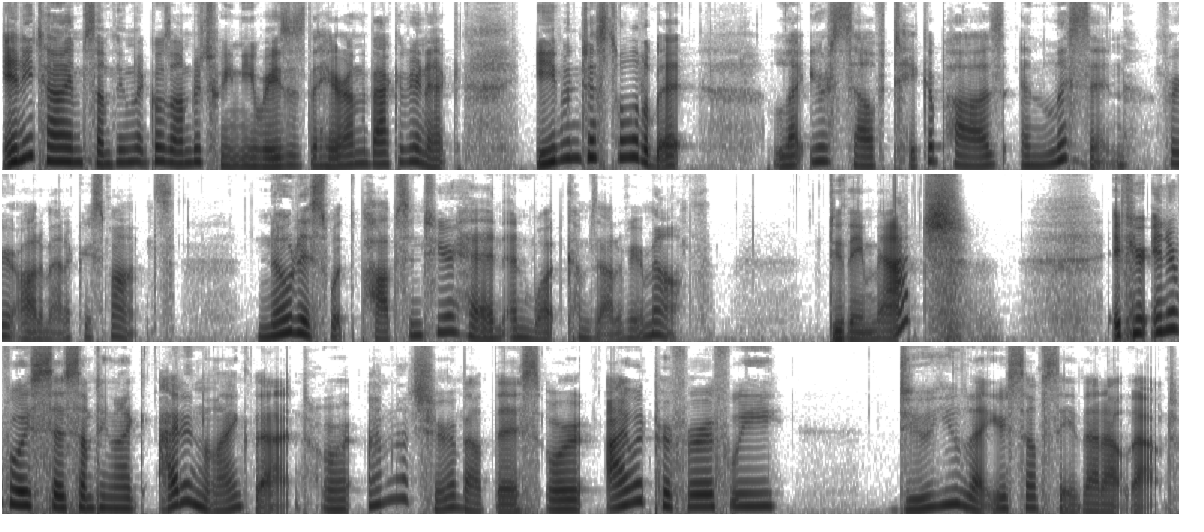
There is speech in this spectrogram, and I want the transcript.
Anytime something that goes on between you raises the hair on the back of your neck, even just a little bit, let yourself take a pause and listen for your automatic response. Notice what pops into your head and what comes out of your mouth. Do they match? If your inner voice says something like, I didn't like that, or I'm not sure about this, or I would prefer if we, do you let yourself say that out loud?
